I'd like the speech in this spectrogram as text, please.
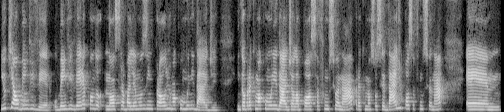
E o que é o bem viver? O bem viver é quando nós trabalhamos em prol de uma comunidade. Então, para que uma comunidade ela possa funcionar, para que uma sociedade possa funcionar, é,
